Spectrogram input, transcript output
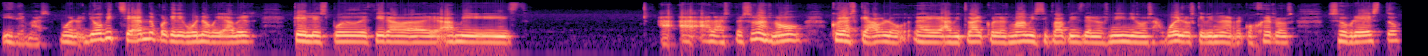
y demás. Bueno, yo bicheando porque digo, bueno, voy a ver qué les puedo decir a, mis a, las personas ¿no? con las que hablo eh, habitual, con las mamis y papis de los niños, abuelos que vienen a recogerlos sobre esto,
